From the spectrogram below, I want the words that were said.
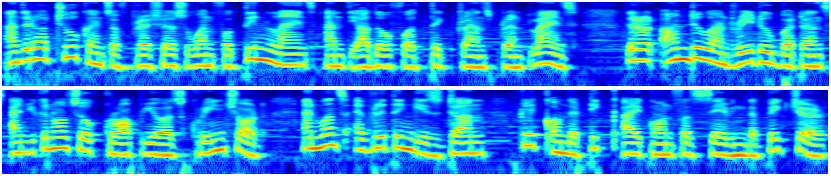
and there are two kinds of brushes one for thin lines and the other for thick transparent lines. There are undo and redo buttons and you can also crop your screenshot and once everything is done click on the tick icon for saving the picture.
